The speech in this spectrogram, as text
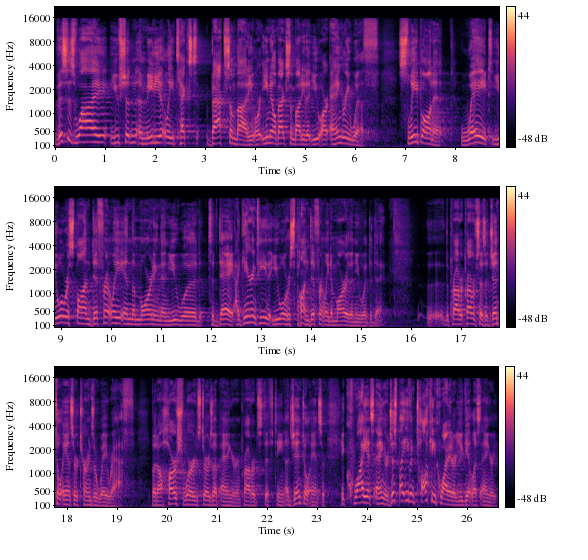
This is why you shouldn't immediately text back somebody or email back somebody that you are angry with. Sleep on it. Wait, you will respond differently in the morning than you would today. I guarantee that you will respond differently tomorrow than you would today. Uh, the proverb, proverb says, A gentle answer turns away wrath, but a harsh word stirs up anger in Proverbs 15. A gentle answer, it quiets anger. Just by even talking quieter, you get less angry.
